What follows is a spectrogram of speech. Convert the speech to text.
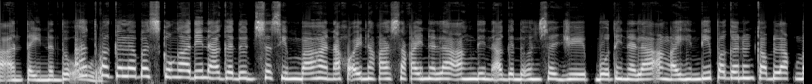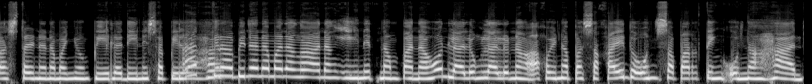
nagaantay na doon. At pagkalabas ko nga din agad doon sa simbahan, ako ay nakasakay na laang din agad doon sa jeep. Buti na laang ay hindi pa ganun ka-blockbuster na naman yung pila din sa pilahan. At grabe na naman ang nga ng init ng panahon, lalong-lalo nang ako'y napasakay doon sa parting unahan.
